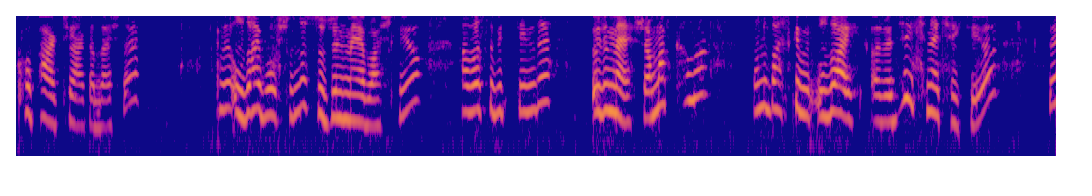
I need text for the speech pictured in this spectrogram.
kopartıyor arkadaşlar. Ve uzay boşluğunda süzülmeye başlıyor. Havası bittiğinde ölüme ramak kalan onu başka bir uzay aracı içine çekiyor. Ve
